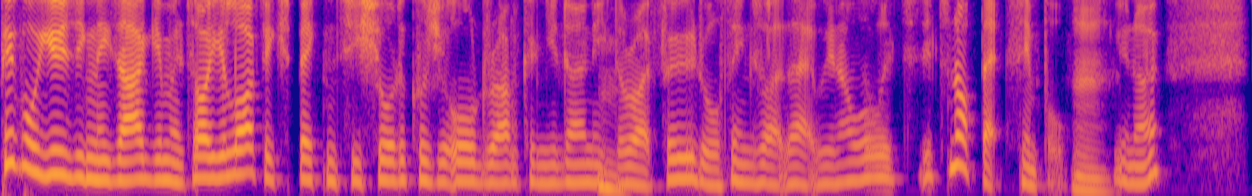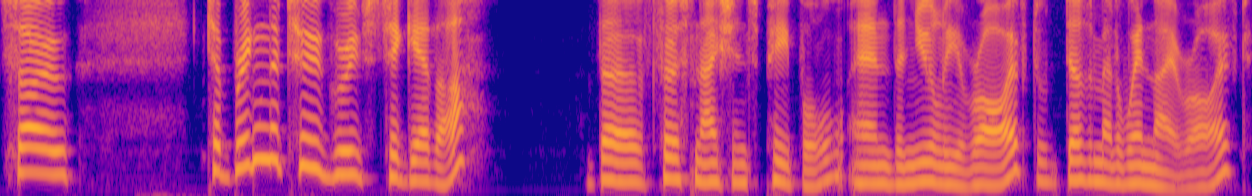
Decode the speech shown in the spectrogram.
people using these arguments. Oh, your life expectancy is shorter because you're all drunk and you don't eat the right food, or things like that. You know, well, it's it's not that simple. Mm. You know, so to bring the two groups together. The First Nations people and the newly arrived, it doesn't matter when they arrived,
